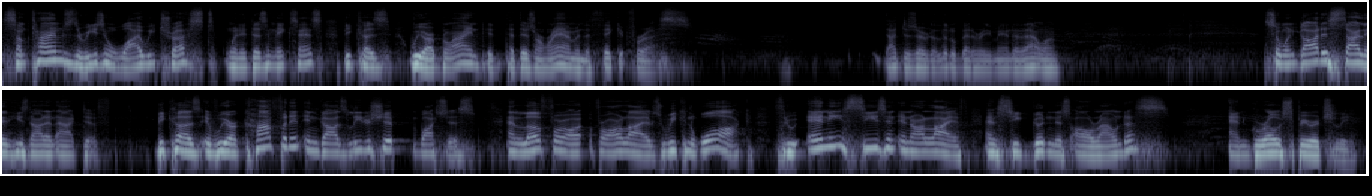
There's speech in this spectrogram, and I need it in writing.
Sometimes the reason why we trust when it doesn't make sense because we are blinded that there's a ram in the thicket for us. That deserved a little better amen to that one. So when God is silent, he's not inactive. Because if we are confident in God's leadership, watch this and love for our, for our lives, we can walk through any season in our life and see goodness all around us and grow spiritually.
